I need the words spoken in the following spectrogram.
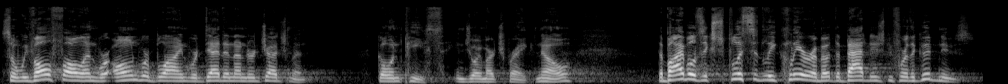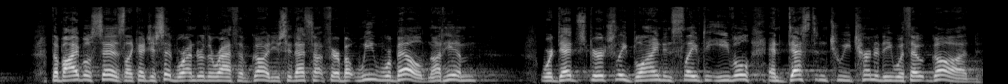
So we've all fallen, we're owned, we're blind, we're dead and under judgment. Go in peace. Enjoy March break. No. The Bible is explicitly clear about the bad news before the good news. The Bible says, like I just said, we're under the wrath of God. You say that's not fair, but we rebelled, not him. We're dead spiritually, blind, enslaved to evil, and destined to eternity without God.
